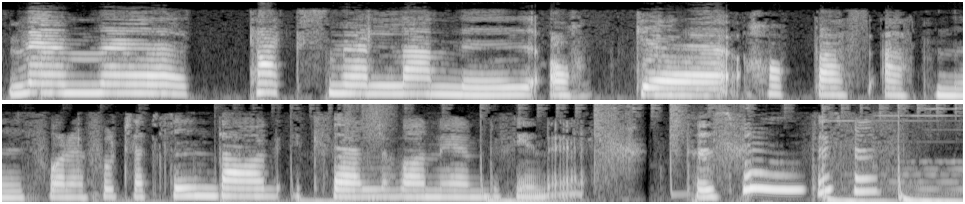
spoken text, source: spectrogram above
Men eh, Tack snälla ni och eh, hoppas att ni får en fortsatt fin dag ikväll var ni än befinner er. Puss fint. Puss puss.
